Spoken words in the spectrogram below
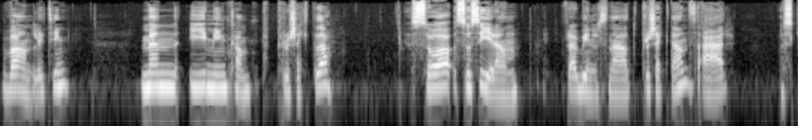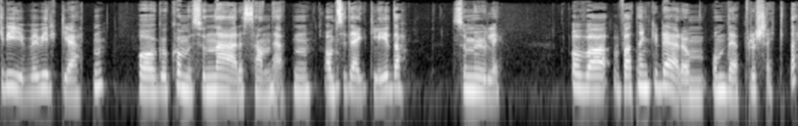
vanlig ting. Men i Min Kamp-prosjektet, da, så, så sier han fra begynnelsen av at prosjektet hans er å skrive virkeligheten og å komme så nære sannheten om sitt eget liv da, som mulig. Og hva, hva tenker dere om, om det prosjektet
